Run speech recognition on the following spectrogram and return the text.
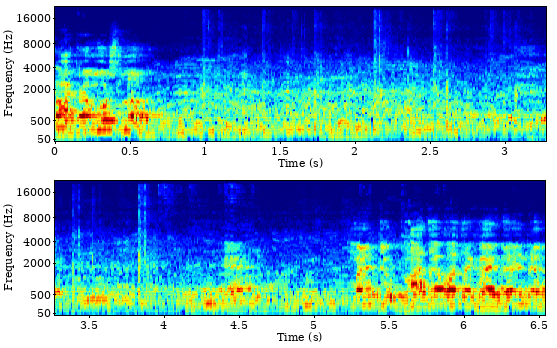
কাঁচা মশলা? হ্যাঁ? মানে একটু ভাজা ভাজা খায়, তাই না?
